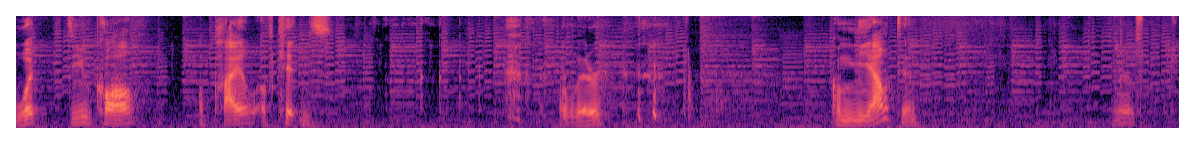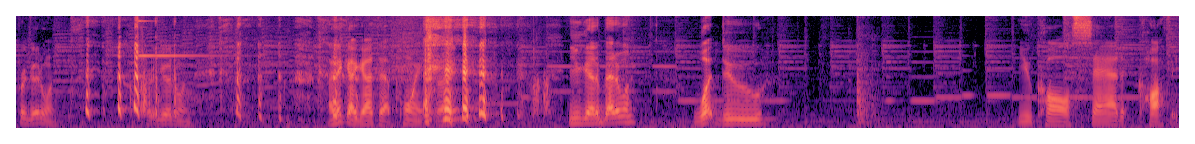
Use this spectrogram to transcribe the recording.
What do you call a pile of kittens? A litter? A meowton. Yeah, it's, it's a pretty good one. pretty good one. I think I got that point, right? You got a better one? what do you call sad coffee?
